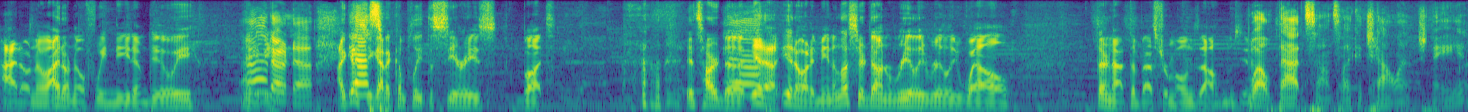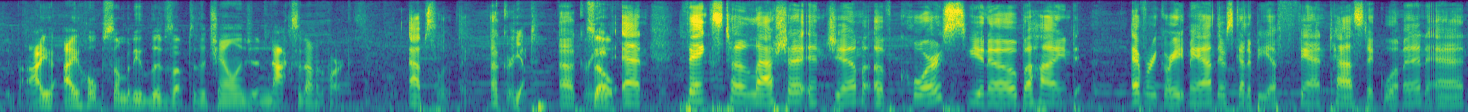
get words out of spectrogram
I don't know. I don't know if we need them, do we? Maybe. I don't know. I guess you got to complete the series, but it's hard to, you know, you know what I mean. Unless they're done really, really well, they're not the best Ramones albums. You know. Well, that sounds like a challenge, Nate. I I hope somebody lives up to the challenge and knocks it out of the park. Absolutely. Agreed. Yep. Agreed. So- and thanks to Lasha and Jim, of course, you know, behind every great man, there's got to be a fantastic woman, and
